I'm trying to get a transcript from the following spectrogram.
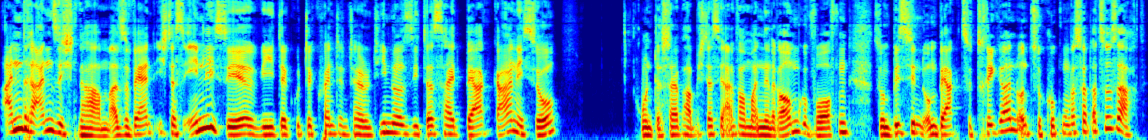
andere Ansichten haben. Also während ich das ähnlich sehe wie der gute Quentin Tarantino, sieht das halt Berg gar nicht so. Und deshalb habe ich das hier einfach mal in den Raum geworfen, so ein bisschen um Berg zu triggern und zu gucken, was er dazu sagt.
